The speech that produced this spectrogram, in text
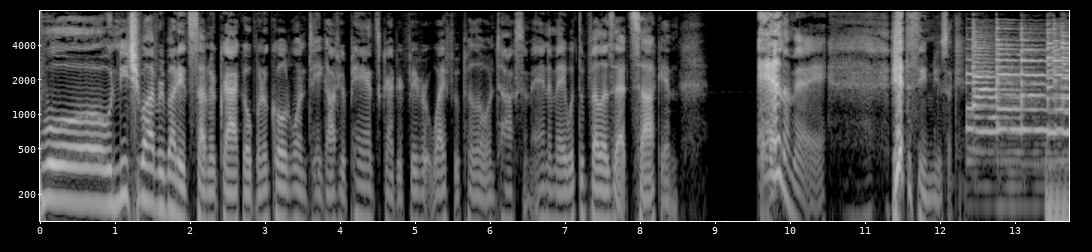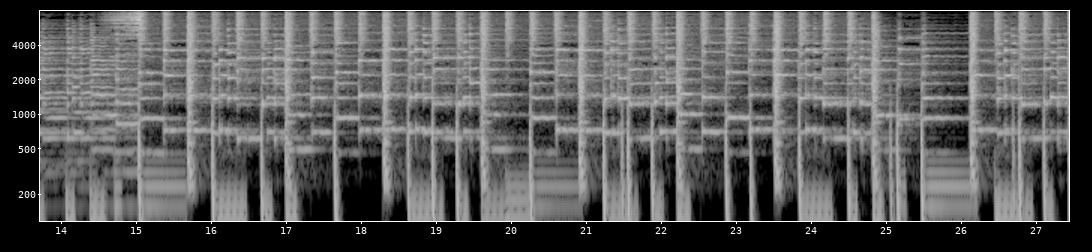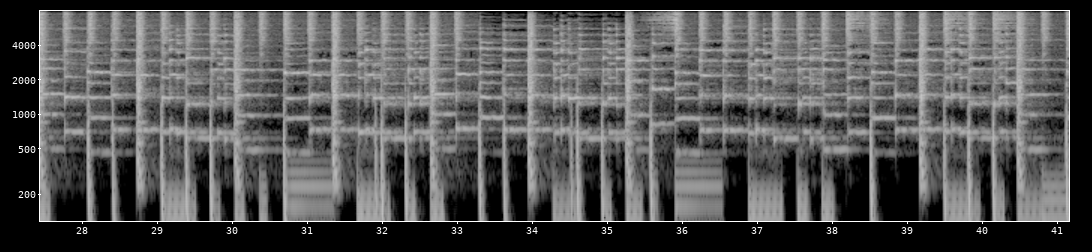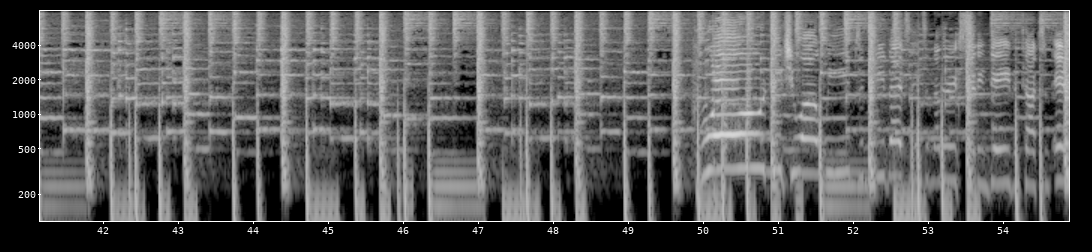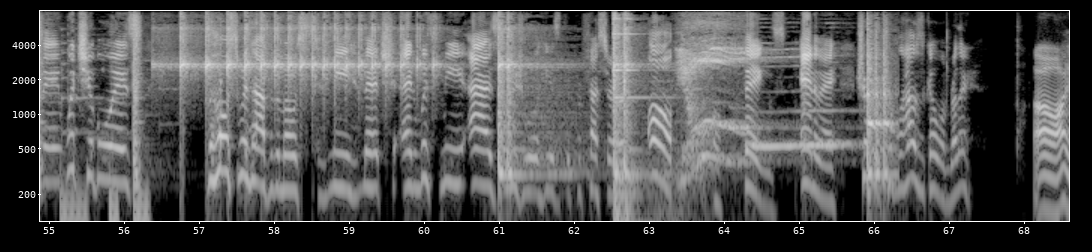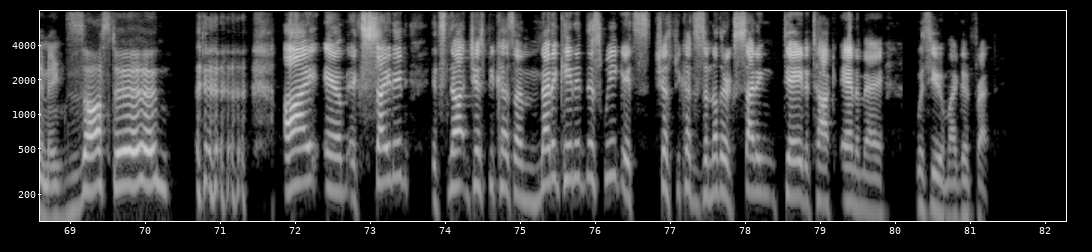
Whoa, Konnichiwa, everybody. It's time to crack open a cold one. Take off your pants, grab your favorite waifu pillow, and talk some anime with the fellas that at Talkin' Anime. Hit the theme music. Your boys. The host with half of the most, me, Mitch, and with me, as usual, he is the professor of all things anime. Triple, triple, how's it going, brother? Oh, I am exhausted. I am excited. It's not just because I'm medicated this week, it's just because it's another exciting day to talk anime with you, my good friend.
